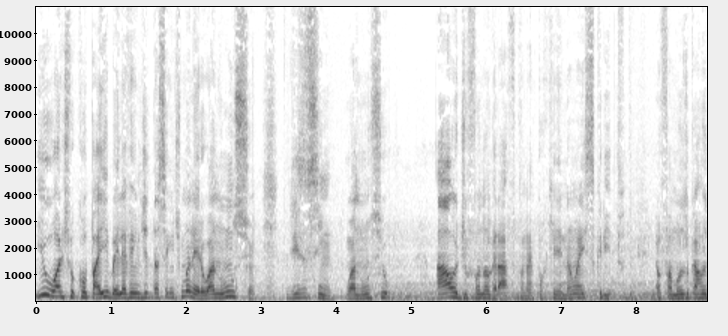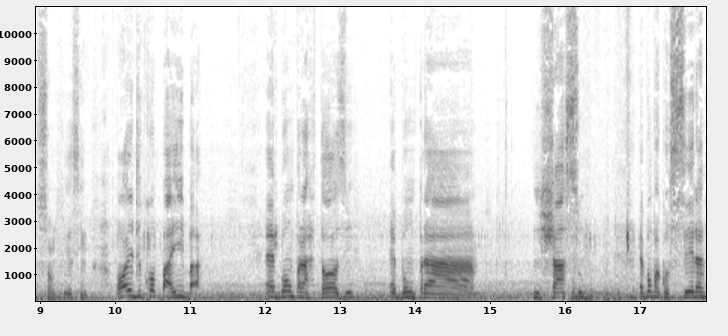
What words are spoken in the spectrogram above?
E o óleo de copaíba ele é vendido da seguinte maneira: o anúncio diz assim, o anúncio áudio fonográfico, né? Porque não é escrito. É o famoso carro de som que diz assim: óleo de copaíba é bom para artrose, é bom para inchaço, é bom para coceira,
